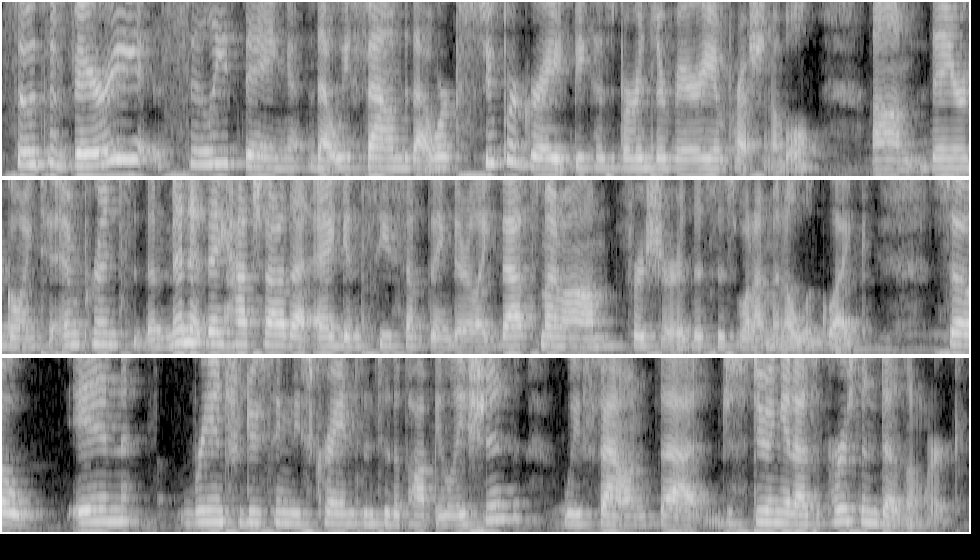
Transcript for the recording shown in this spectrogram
So it's a very silly thing that we found that works super great because birds are very impressionable. Um, they are going to imprint the minute they hatch out of that egg and see something. They're like, "That's my mom for sure. This is what I'm going to look like." So in reintroducing these cranes into the population, we found that just doing it as a person doesn't work.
